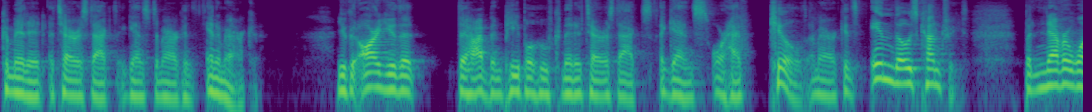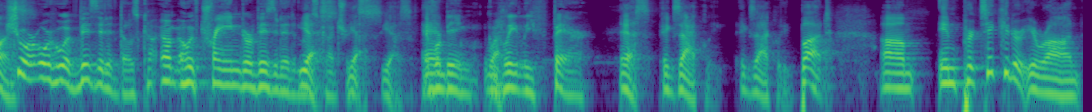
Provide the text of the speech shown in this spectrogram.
committed a terrorist act against Americans in America. You could argue that there have been people who've committed terrorist acts against or have killed Americans in those countries, but never once. sure, or who have visited those, um, who have trained or visited in Yes. those countries. Yes. Yes. If we're And- being right. completely fair. Yes, exactly, exactly. But um, in particular, Iran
